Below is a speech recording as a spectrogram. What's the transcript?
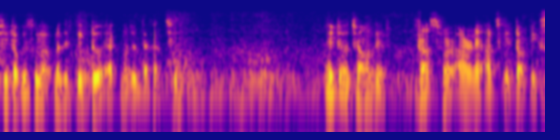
সেই টপিকসগুলো আপনাদেরকে একটু এক নজর দেখাচ্ছি। এটা হচ্ছে আমাদের ট্রান্সফার আর্নে আজকের টপিকস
